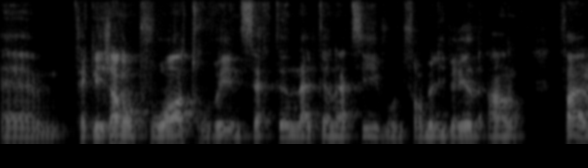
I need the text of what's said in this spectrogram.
fait que les gens vont pouvoir trouver une certaine alternative ou une formule hybride entre faire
